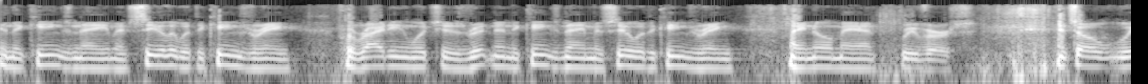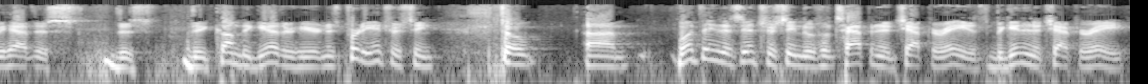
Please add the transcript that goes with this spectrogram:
in the king's name, and seal it with the king's ring. For writing which is written in the king's name and sealed with the king's ring may no man reverse. And so we have this this they come together here, and it's pretty interesting. So um, one thing that's interesting is what's happening in chapter eight. At the beginning of chapter eight,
